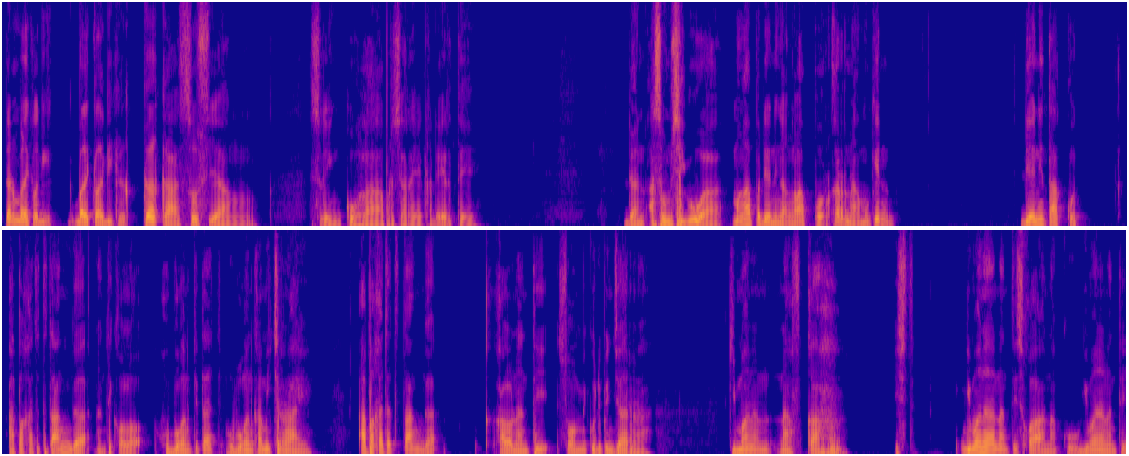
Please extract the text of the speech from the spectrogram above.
Dan balik lagi balik lagi ke, ke kasus yang selingkuh lah perceraian KDRT dan asumsi gua mengapa dia nggak ngelapor? Karena mungkin dia ini takut. Apa kata tetangga nanti kalau hubungan kita hubungan kami cerai apa kata tetangga? Kalau nanti suamiku di penjara gimana nafkah ist gimana nanti sekolah anakku? Gimana nanti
